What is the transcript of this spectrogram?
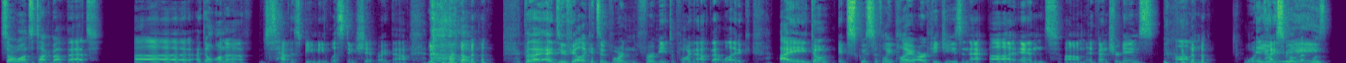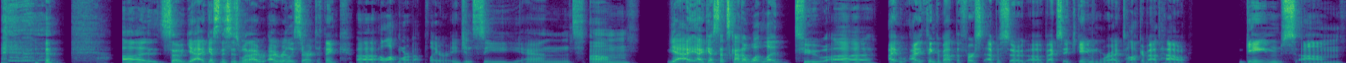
So I want to talk about that. Uh, I don't want to just have this be me listing shit right now, um, but I, I do feel like it's important for me to point out that like I don't exclusively play RPGs and uh, and um, adventure games. Um, what in do you high school that mean? was uh so yeah i guess this is when i i really started to think uh, a lot more about player agency and um yeah i, I guess that's kind of what led to uh i i think about the first episode of backstage gaming where i talk about how games um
